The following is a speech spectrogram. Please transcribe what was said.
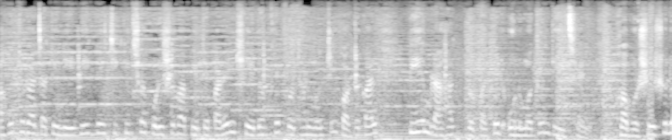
আহতরা যাতে নির্বিঘ্নে চিকিৎসা পরিষেবা পেতে পারেন, সেই লক্ষ্যে প্রধানমন্ত্রী গতকাল পিএম রাহাত প্রকল্পের অনুমোদন দিয়েছেন। খবর শেষ হলো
